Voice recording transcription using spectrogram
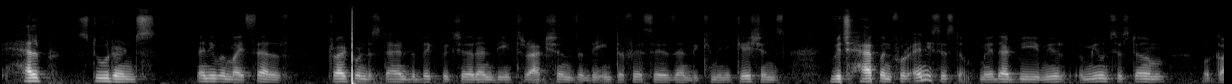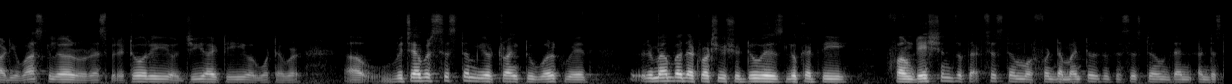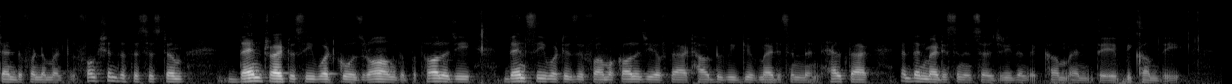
help students and even myself try to understand the big picture and the interactions and the interfaces and the communications which happen for any system, may that be immune, immune system or cardiovascular or respiratory or GIT or whatever. Uh, whichever system you're trying to work with, remember that what you should do is look at the foundations of that system or fundamentals of the system, then understand the fundamental functions of the system, then try to see what goes wrong, the pathology, then see what is the pharmacology of that, how do we give medicine and help that, and then medicine and surgery, then they come and they become the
